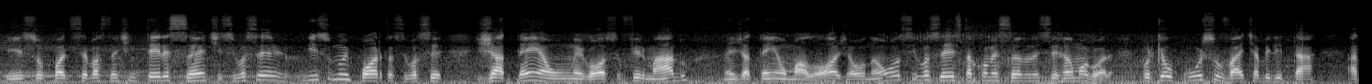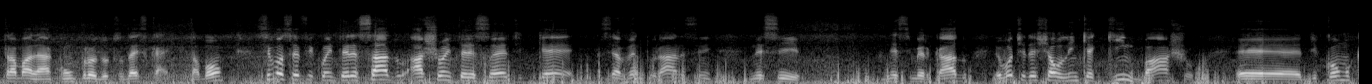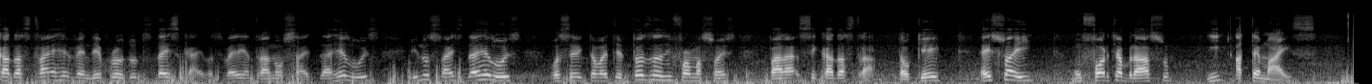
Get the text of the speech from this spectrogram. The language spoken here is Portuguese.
Isso pode ser bastante interessante. Se você, isso não importa se você já tenha um negócio firmado né, já tenha uma loja ou não, ou se você está começando nesse ramo agora, porque o curso vai te habilitar a trabalhar com produtos da Sky, tá bom? Se você ficou interessado, achou interessante, quer se aventurar nesse, nesse, nesse mercado, eu vou te deixar o link aqui embaixo é, de como cadastrar e revender produtos da Sky. Você vai entrar no site da Reluz e no site da Reluz você então vai ter todas as informações para se cadastrar, tá ok? É isso aí, um forte abraço e até mais.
